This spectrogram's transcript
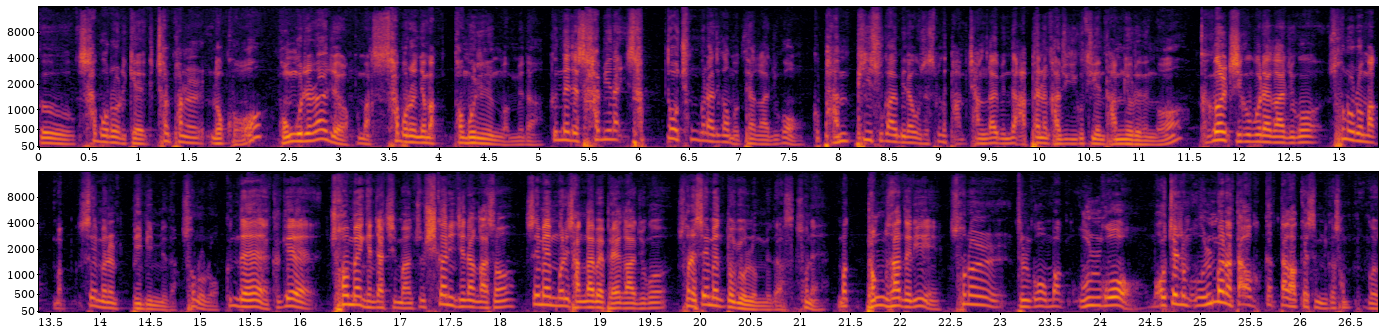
그 삽으로 이렇게 철판을 놓고 공구리를 하죠. 막 삽으로 이제 막 버무리는 겁니다. 근데 이제 삽이나 삽도 충분하지가 못해가지고 그 반피 수갑이라고 있었습니다. 반- 장갑인데 앞에는 가죽이고 뒤엔 담요로 된 거. 그걸 지급을 해가지고 손으로 막, 막 세면을 비빕니다. 손으로. 근데 그게 처음엔 괜찮지만 좀 시간이 지나가서 세면물이 장갑에 배가지고 손에 세면독이 올라옵니다. 손에. 막 병사들이 손을 들고 막 울고 뭐 어쩌면 얼마나 따갑, 따갑겠습니까? 손- 그-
